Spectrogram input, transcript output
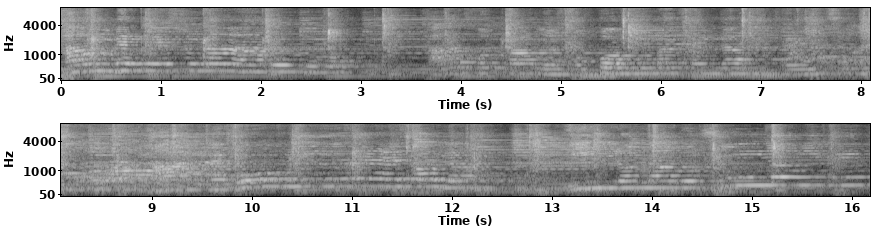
삼백예수 나무도 다섯 밤을 속범만 생각했지 밤에 오늘에서야 일어나도 중년이 되고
